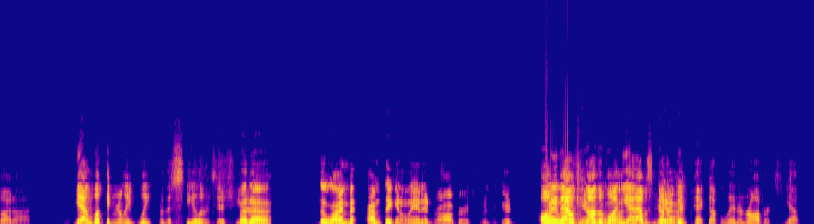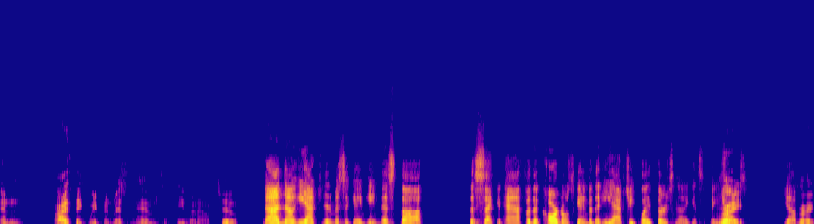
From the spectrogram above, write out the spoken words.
but uh, yeah, looking really bleak for the Steelers this year. But uh, the linebacker. I'm thinking Landon Roberts was a good, oh, I yeah, that like was another one. Yeah, that was another Yeah. good pickup, Landon Roberts. Yep. and I think we've been missing him since he went out too. No, no, he actually didn't miss a game. He missed the the second half of the Cardinals game, but then he actually played Thursday night against the Patriots. Right. Yep. Right.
